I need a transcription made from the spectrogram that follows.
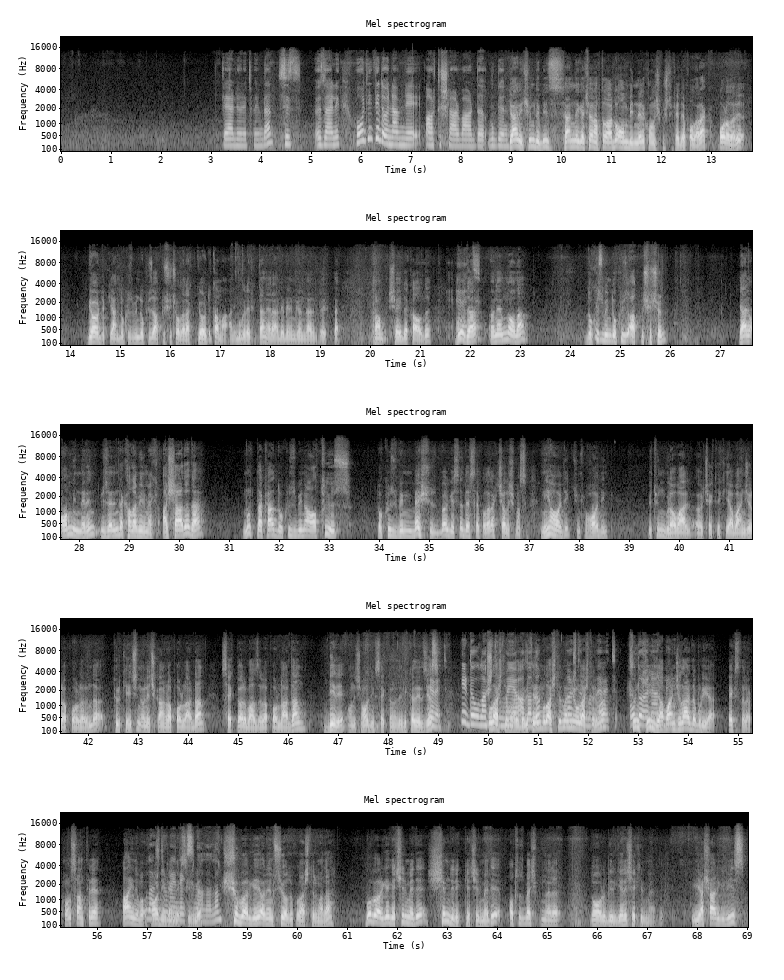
Değerli yönetmenimden. Siz özellikle holdingde de önemli artışlar vardı bugün. Yani şimdi biz seninle geçen haftalarda 10 binleri konuşmuştuk hedef olarak. Oraları gördük. Yani 9963 olarak gördük ama hani bu grafikten herhalde benim gönderdiğim grafikler tam şeyde kaldı. Burada Evet. önemli olan 9963'ün yani 10 binlerin üzerinde kalabilmek. Aşağıda da mutlaka 9600 9500 bölgesine destek olarak çalışması. Niye holding? Çünkü holding bütün global ölçekteki yabancı raporlarında Türkiye için öne çıkan raporlardan, sektör bazlı raporlardan biri. Onun için holding sektörüne de dikkat edeceğiz. Evet. Bir de da alalım. bitirelim. Ulaştırma niye Ulaştırmanın, ulaştırma? Evet. Çünkü yabancılar da buraya ekstra konsantre. Aynı bu Ulaştırma holding endeksi gibi. alalım. Şu bölgeyi önemsiyorduk ulaştırmada. Bu bölge geçilmedi. Şimdilik geçilmedi. 35 binlere doğru bir geri çekilme yaşar gibiyiz.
